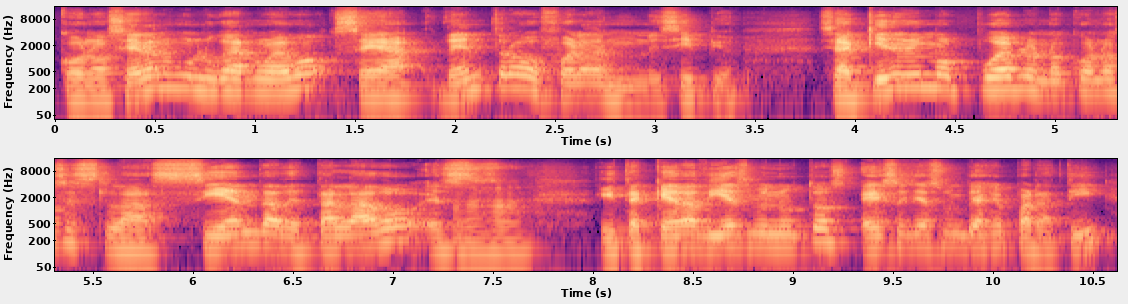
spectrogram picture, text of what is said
conocer algún lugar nuevo, sea dentro o fuera del municipio. Si aquí en el mismo pueblo no conoces la hacienda de tal lado, es y te queda 10 minutos, eso ya es un viaje para ti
